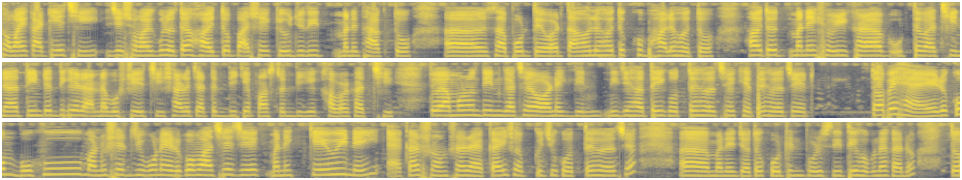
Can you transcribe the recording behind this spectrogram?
সময় কাটিয়েছি যে সময়গুলোতে হয়তো পাশে কেউ যদি মানে থাকতো সাপোর্ট দেওয়ার, তাহলে হয়তো খুব ভালো হতো। হয়তো মানে শরীর খারাপ, উঠতে পারছি না, তিনটের দিকে রান্না বসিয়েছি, সাড়ে চারটের দিকে, পাঁচটার দিকে খাবার খাচ্ছি। তো এমনও দিন গেছে, অনেক দিন। নিজে হাতেই করতে হয়েছে, খেতে হয়েছে তবে হ্যাঁ এরকম বহু মানুষের জীবনে এরকম আছে যে মানে কেউই নেই, একার সংসার একাই সব কিছু করতে হয়েছে। মানে যত কঠিন পরিস্থিতি হোক না কেন। তো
